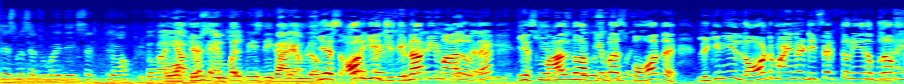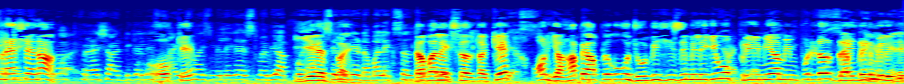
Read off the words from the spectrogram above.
इसमें सैफू भाई देख सकते हो आप। तो भाई आपको सैंपल पीस दिखा रहे हैं हम लोग। यस और ये जितना भी माल होता है यस ये माल तो आपके पास बहुत है लेकिन ये लॉट माइनर डिफेक्ट तो नहीं है ना पूरा फ्रेश है ना? फ्रेश आर्टिकल वाइज मिलेगा इसमें भी आपको भाई। डबल एक्सएल डबल एक्सएल तक के। और यहाँ पे आप लोगों को जो भी चीज़ें मिलेगी वो प्रीमियम इम्पोर्टेड और ब्रांडेड मिलेगी।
